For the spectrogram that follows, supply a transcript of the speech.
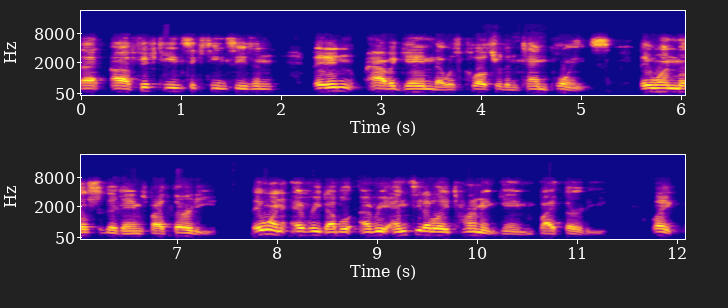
That uh, 15 16 season, they didn't have a game that was closer than 10 points. They won most of their games by 30. They won every double every NCAA tournament game by 30. Like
